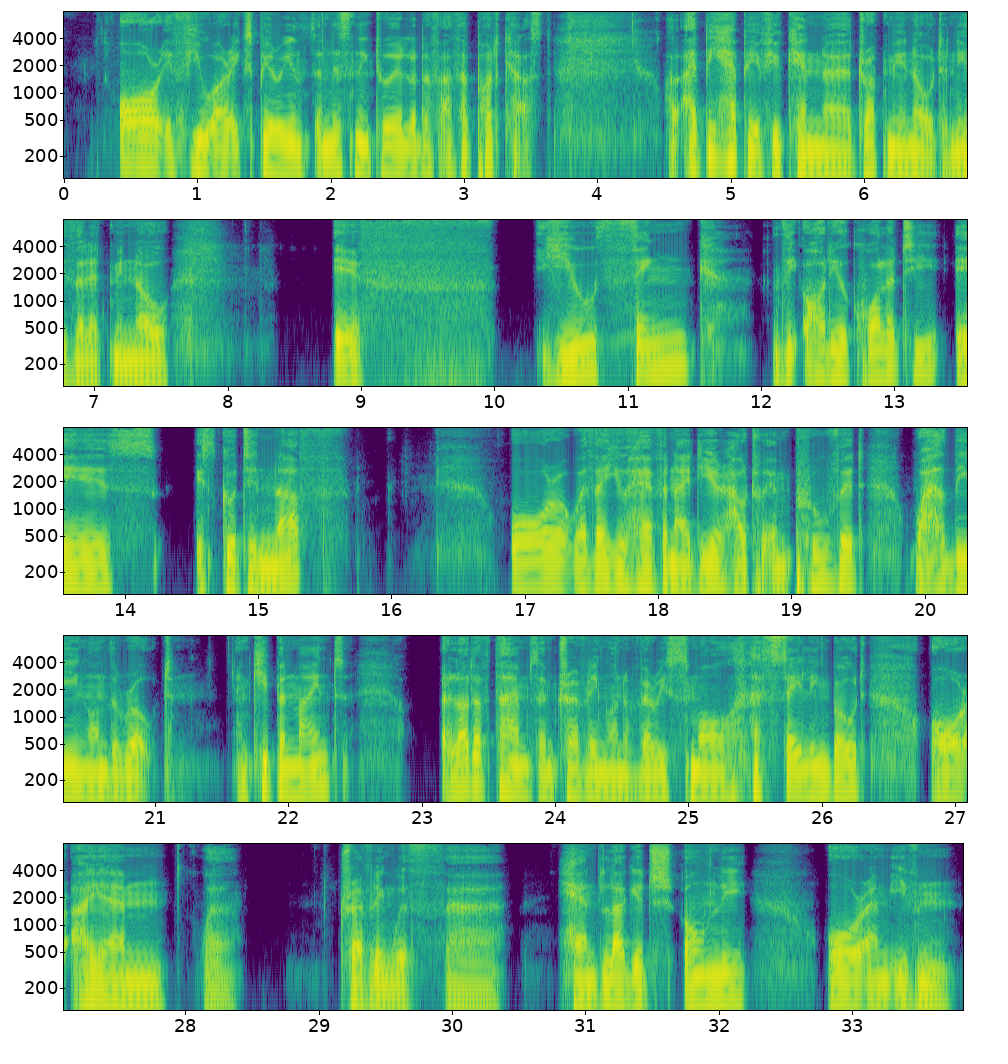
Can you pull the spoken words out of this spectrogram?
or if you are experienced in listening to a lot of other podcasts, well, I'd be happy if you can uh, drop me a note and either let me know if you think the audio quality is is good enough or whether you have an idea how to improve it while being on the road. And keep in mind, a lot of times I'm traveling on a very small sailing boat or I am, well, traveling with uh, hand luggage only or I'm even,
